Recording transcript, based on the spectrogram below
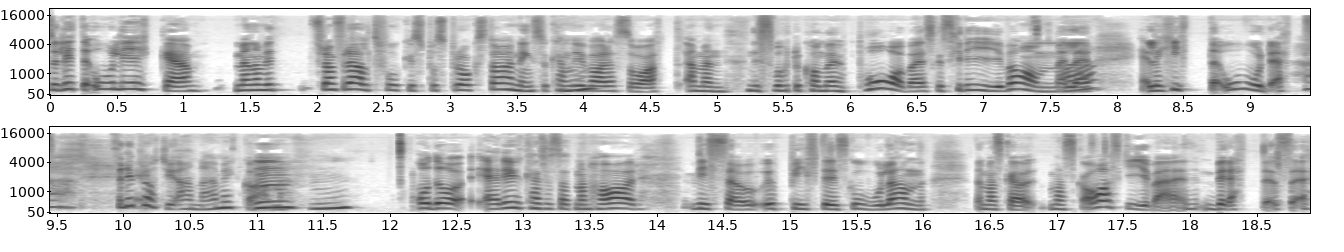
Så lite olika. Men om vi framförallt fokus på språkstörning så kan det ju Mm. vara så att ja, men, det är svårt att komma på vad jag ska skriva om eller, Ja. eller hitta ordet. För det pratar ju Anna mycket om. Mm. Mm. Och då är det ju kanske så att man har vissa uppgifter i skolan där man ska, man ska skriva en berättelse.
